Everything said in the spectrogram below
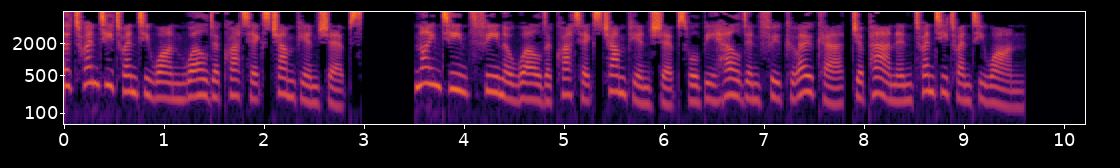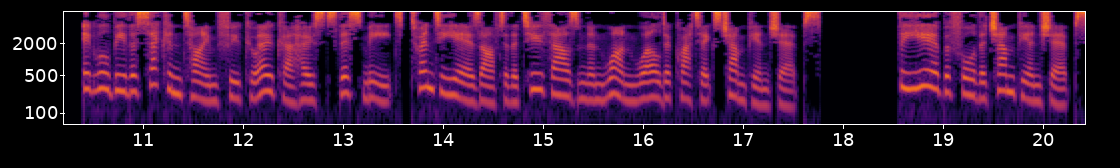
The 2021 World Aquatics Championships 19th FINA World Aquatics Championships will be held in Fukuoka, Japan in 2021. It will be the second time Fukuoka hosts this meet, 20 years after the 2001 World Aquatics Championships. The year before the championships,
